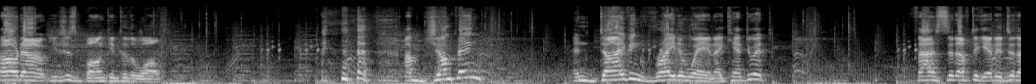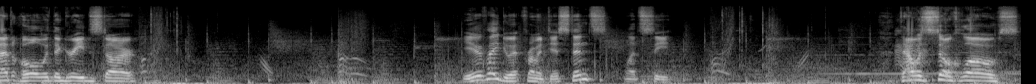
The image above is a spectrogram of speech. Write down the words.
Oh no, you just bonk into the wall. I'm jumping and diving right away, and I can't do it fast enough to get into that hole with the green star. If I do it from a distance, let's see. That was so close.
